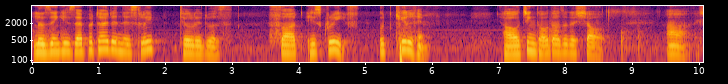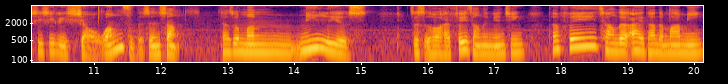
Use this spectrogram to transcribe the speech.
losing his appetite and his sleep till it was thought his grief would kill him. 好，镜头到这个小啊，西西里小王子的身上，他说：“Mamilius，这时候还非常的年轻，他非常的爱他的妈咪。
